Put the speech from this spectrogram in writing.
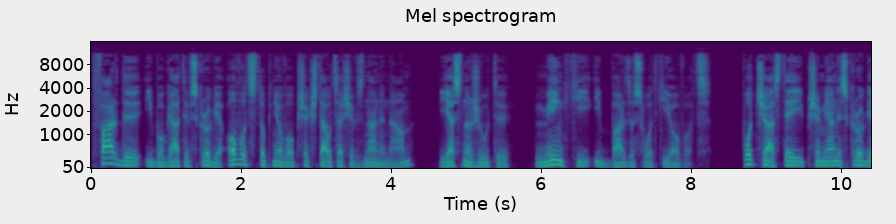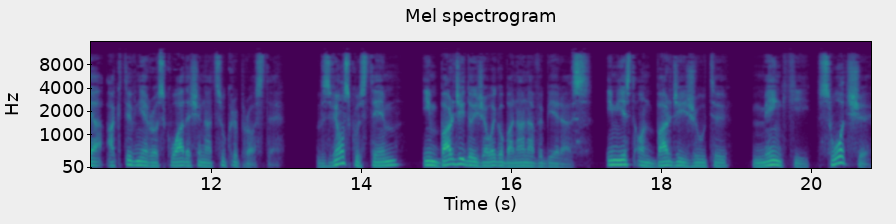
twardy i bogaty w skrobie owoc stopniowo przekształca się w znany nam, jasnożółty, miękki i bardzo słodki owoc. Podczas tej przemiany skrobia aktywnie rozkłada się na cukry proste. W związku z tym, im bardziej dojrzałego banana wybierasz, im jest on bardziej żółty, miękki, słodszy,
